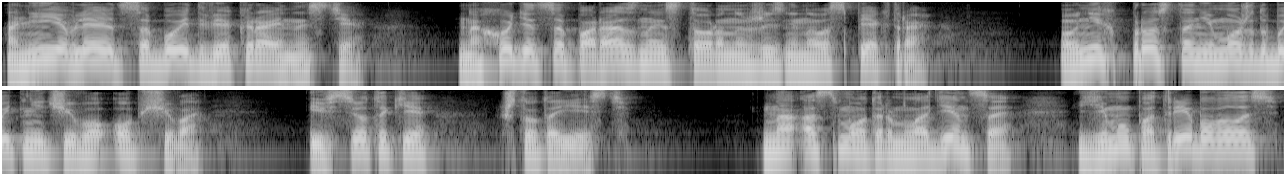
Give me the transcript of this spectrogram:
они являются собой две крайности, находятся по разные стороны жизненного спектра. У них просто не может быть ничего общего, и все-таки что-то есть. На осмотр младенца ему потребовалось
